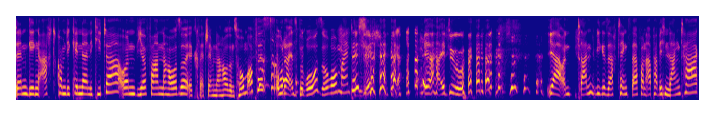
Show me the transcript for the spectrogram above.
Denn gegen acht kommen die Kinder in die Kita und wir fahren nach Hause, äh, quetschen nach Hause ins Homeoffice oder ins Büro, so rum meinte ich. Ja, ja I do. ja, und dann, wie gesagt, hängt es davon ab, habe ich einen langen Tag,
